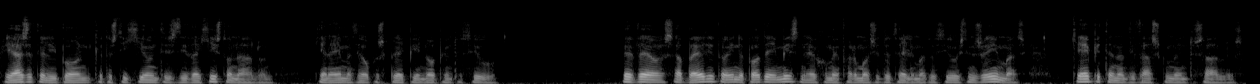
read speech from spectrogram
Χρειάζεται λοιπόν και το στοιχείο της διδαχής των άλλων για να είμαστε όπως πρέπει ενώπιον του Θεού. Βεβαίως, απαραίτητο είναι πρώτα εμείς να έχουμε εφαρμόσει το θέλημα του Θεού στην ζωή μας και έπειτα να διδάσκουμε τους άλλους.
